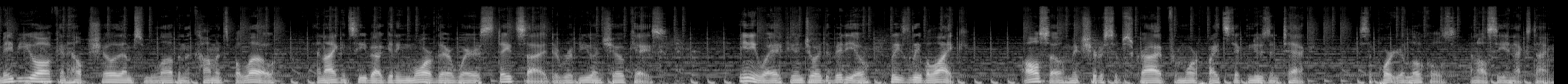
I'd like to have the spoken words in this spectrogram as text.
Maybe you all can help show them some love in the comments below and I can see about getting more of their wares stateside to review and showcase. Anyway, if you enjoyed the video, please leave a like. Also, make sure to subscribe for more Fight Stick news and tech. Support your locals, and I'll see you next time.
